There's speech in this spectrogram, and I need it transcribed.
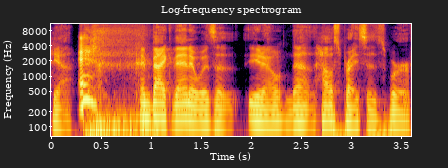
yeah. And And back then it was a you know, the house prices were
